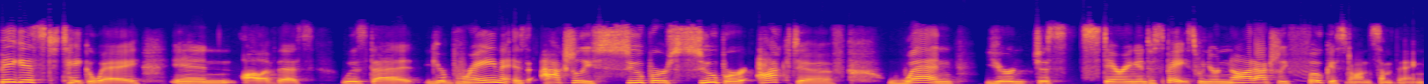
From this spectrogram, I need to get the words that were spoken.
biggest takeaway in all of this was that your brain is actually super, super active when you're just staring into space, when you're not actually focused on something.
